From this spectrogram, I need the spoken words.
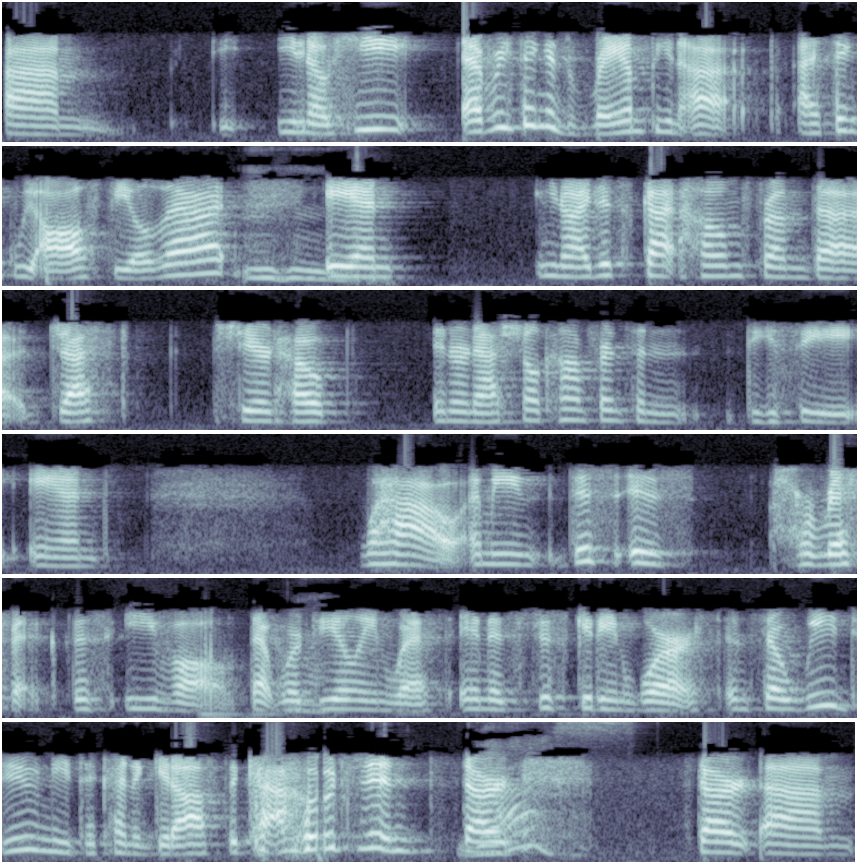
um, you know, he everything is ramping up. I think we all feel that. And you know, I just got home from the Just Shared Hope International Conference in DC, and wow, I mean, this is horrific, this evil that we're dealing with, and it's just getting worse. And so we do need to kind of get off the couch and start Yes. start um,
